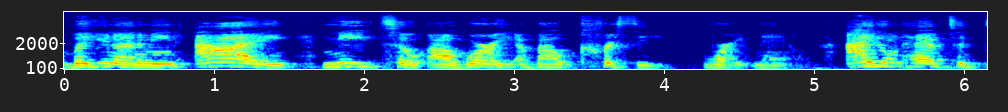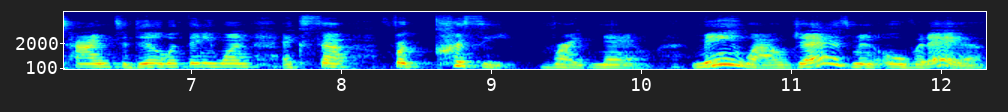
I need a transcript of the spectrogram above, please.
But you know what I mean? I need to uh, worry about Chrissy right now. I don't have to, time to deal with anyone except for Chrissy right now. Meanwhile, Jasmine over there,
